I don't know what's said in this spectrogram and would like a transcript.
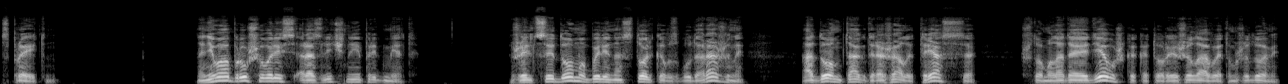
Спрейтон. На него обрушивались различные предметы. Жильцы дома были настолько взбудоражены, а дом так дрожал и трясся, что молодая девушка, которая жила в этом же доме,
